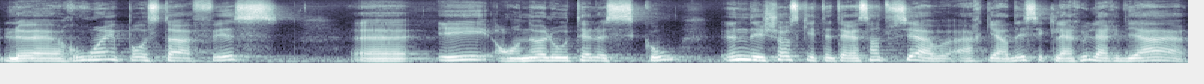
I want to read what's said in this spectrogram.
le Rouen Post Office, euh, et on a l'hôtel Ossico. Une des choses qui est intéressante aussi à, regarder, c'est que la rue La Rivière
